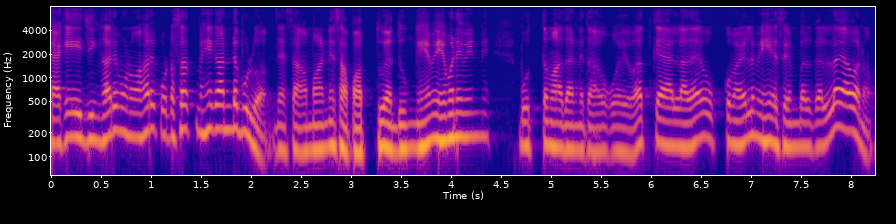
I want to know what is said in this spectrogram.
පැකේජින් හරි මොනහරි කොටසක් මෙහ ගණඩ පුළුව දැ සාමාන්‍ය සපත්තු ඇඳුම් එහෙම එමන වෙන්න බොත්තම දන්න තාව කොයවත් කෑල්ලාද ඔක්කොමයිල මෙහ සෙම්බල් කරලා යවනවා.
